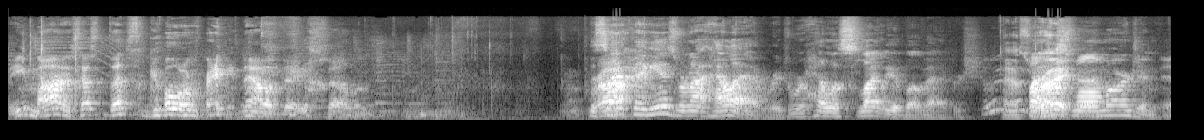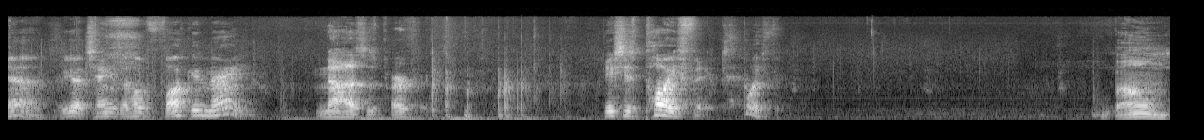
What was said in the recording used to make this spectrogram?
B minus. That's that's the going rate nowadays, fellas. The Right. sad thing is, we're not hella average. We're hella slightly above average. That's By right. a small margin. Yeah, we gotta change the whole fucking name. No, this is perfect. This is perfect. Perfect. Boom.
